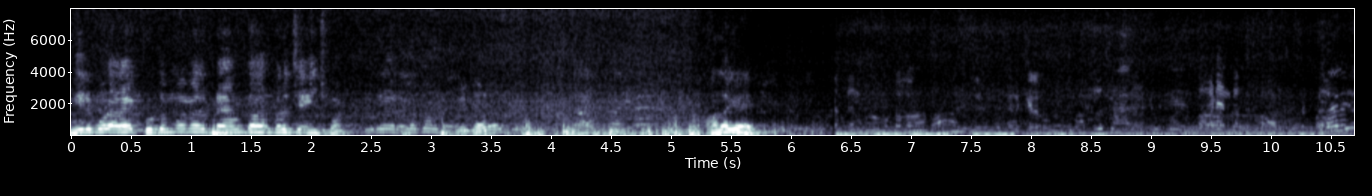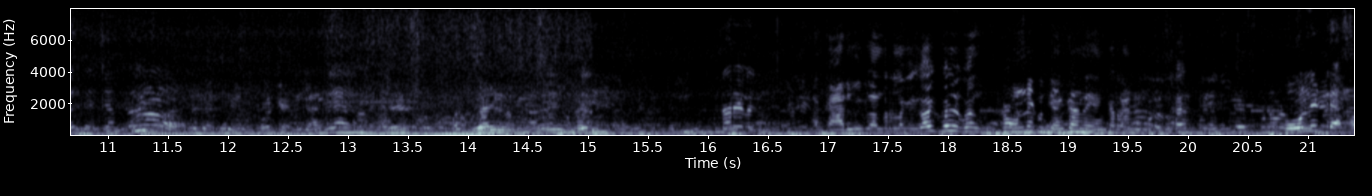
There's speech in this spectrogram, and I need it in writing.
మీరు కూడా అలాగే కుటుంబం మీద ప్రేమతో అందరూ చేయించుకోండి. అలాగే. ఓన్లీ డ్రెస్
